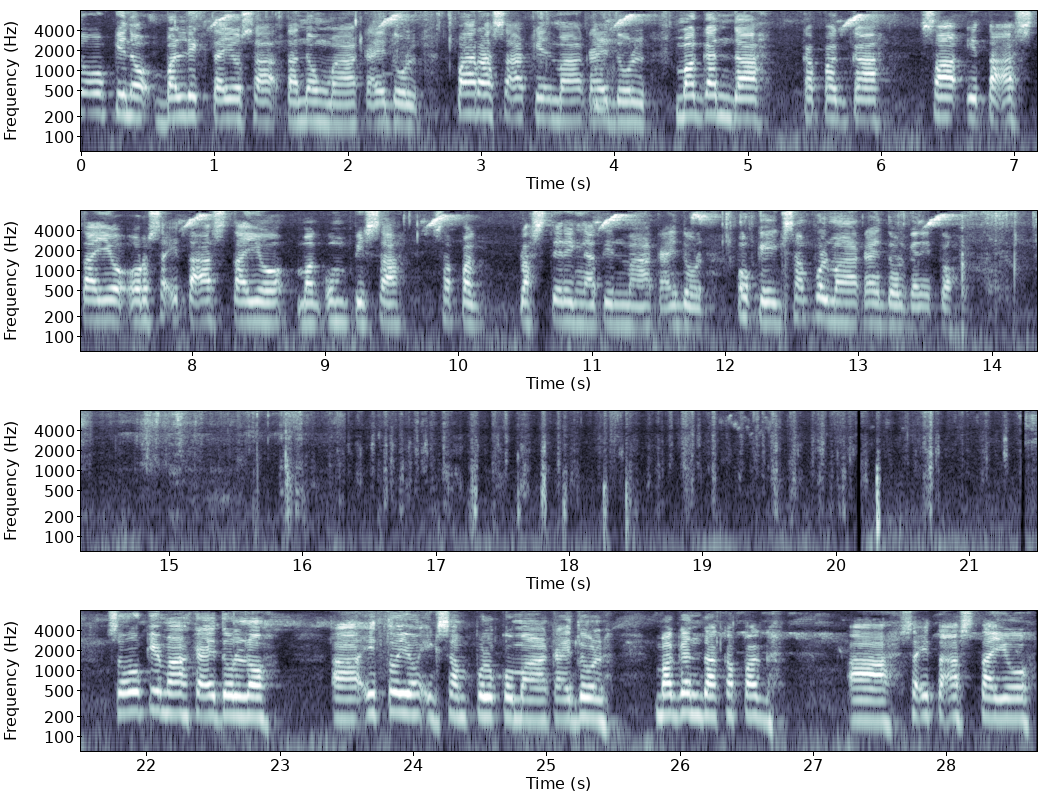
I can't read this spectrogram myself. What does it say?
So, kino, balik tayo sa tanong mga ka-idol. Para sa akin mga ka-idol, maganda kapag ka sa itaas tayo or sa itaas tayo mag-umpisa sa pag-plastering natin mga ka-idol. Okay, example mga ka-idol, ganito. So okay mga ka-idol no. Ah, ito yung example ko mga ka-idol. Maganda kapag ah, sa itaas tayo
